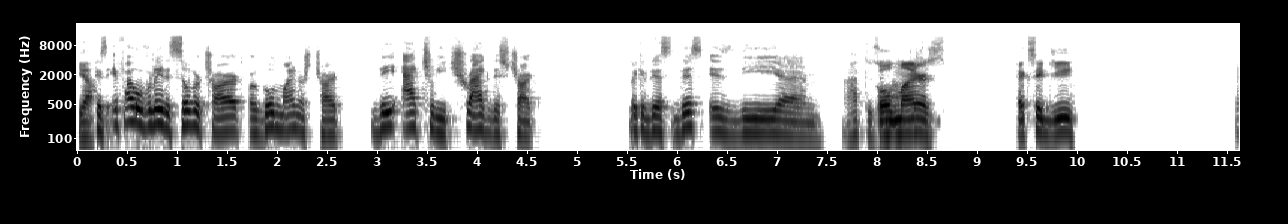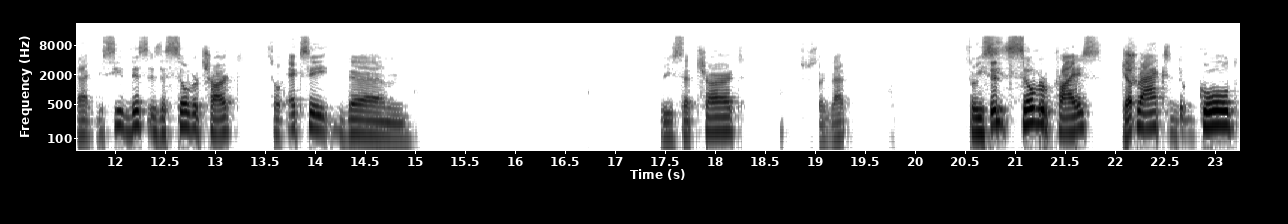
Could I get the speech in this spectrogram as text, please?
Yeah. Because if I overlay the silver chart or gold miners chart, they actually track this chart. Look at this. This is the um, I have to gold miners, XAG. Yeah, you see, this is a silver chart. So XA the um, reset chart, just like that. So you see, silver price yep. tracks the gold,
